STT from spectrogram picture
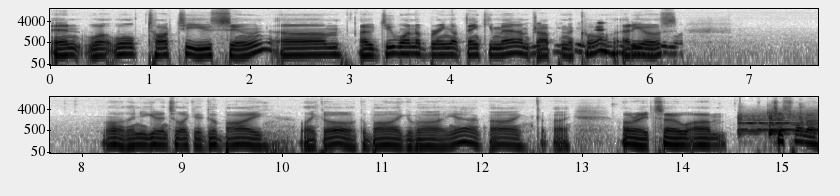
and we'll we'll talk to you soon. Um, I do want to bring up. Thank you, Matt. I'm dropping the call. man. You do a good Adios. Oh, then you get into like a goodbye, like oh goodbye, goodbye, yeah, bye, goodbye. All right, so um, just wanna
